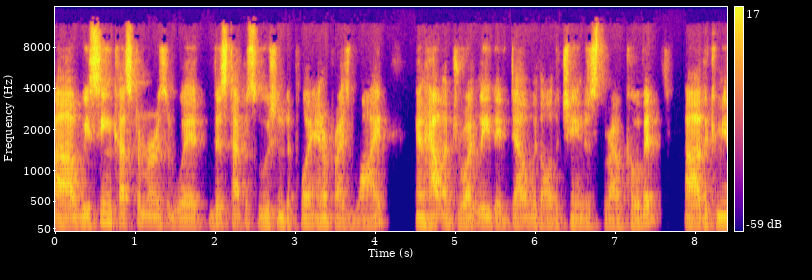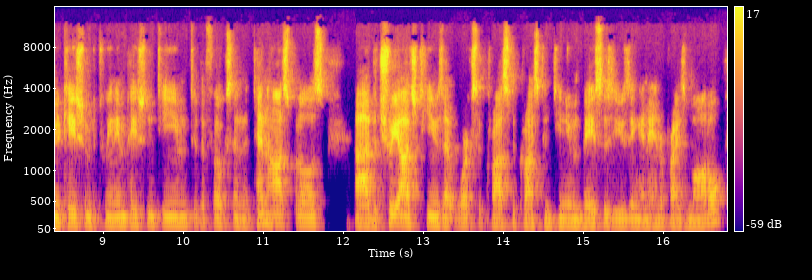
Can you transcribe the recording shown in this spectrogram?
Uh, we've seen customers with this type of solution deploy enterprise wide and how adroitly they've dealt with all the changes throughout COVID uh, the communication between inpatient team to the folks in the 10 hospitals, uh, the triage teams that works across the cross continuum basis using an enterprise model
